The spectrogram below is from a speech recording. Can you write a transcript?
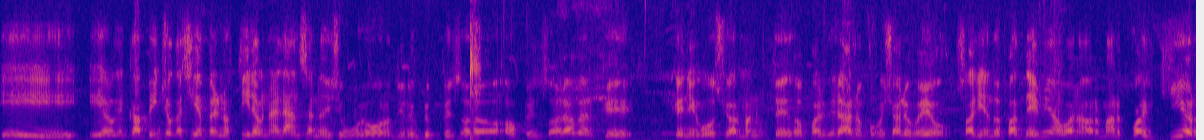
Y, y el Capincho que siempre nos tira una lanza nos dice, bueno, ahora tienen que empezar a, a pensar a ver qué, qué negocio arman ustedes dos para el verano, porque ya los veo, saliendo de pandemia van a armar cualquier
